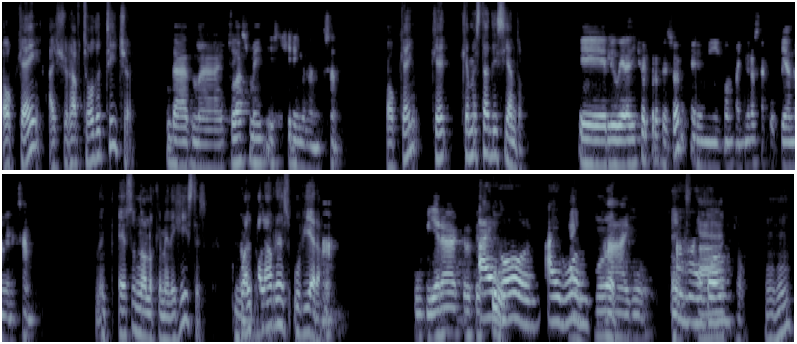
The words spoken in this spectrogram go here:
Okay, I should have told the teacher. that my classmate is cheating on an exam. Okay, ¿qué, qué me estás diciendo? Eh, le hubiera dicho al profesor que mi compañero está copiando el examen. Eso no es lo que me dijiste. ¿Cuál no. palabra es hubiera? Ah. Hubiera, creo que es I go, I go, would. I would. Go. Exacto. Ujú.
